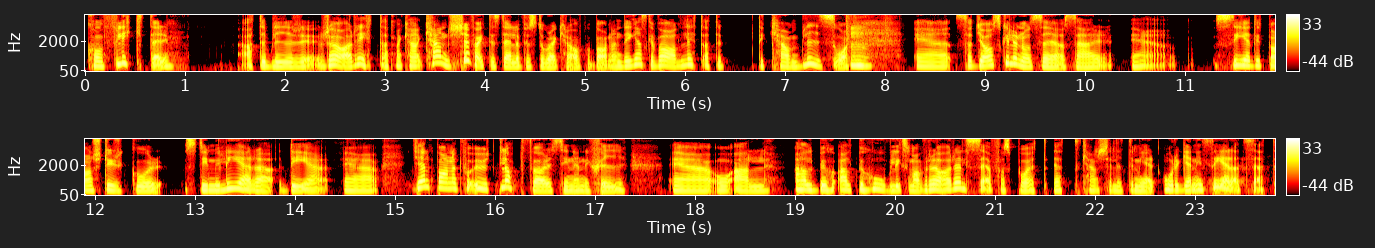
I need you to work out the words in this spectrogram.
konflikter att det blir rörigt. Att man kan, kanske faktiskt ställer för stora krav på barnen. Det är ganska vanligt att det, det kan bli så. Mm. Eh, så jag skulle nog säga så här, eh, se ditt barns styrkor, stimulera det. Eh, hjälp barnet få utlopp för sin energi eh, och all all be allt behov liksom av rörelse fast på ett, ett kanske lite mer organiserat sätt.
